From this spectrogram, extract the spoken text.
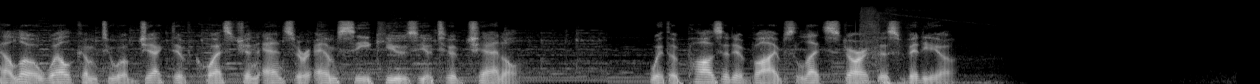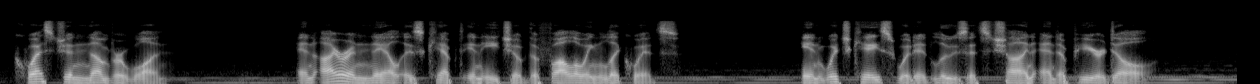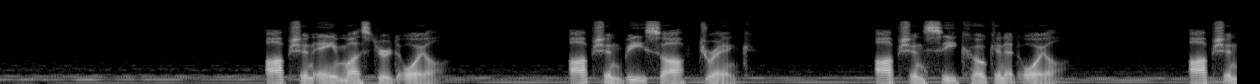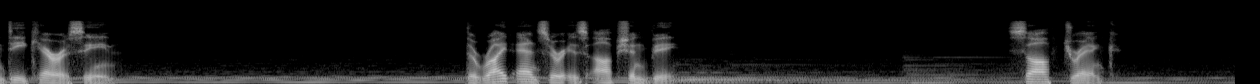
Hello welcome to Objective Question Answer MCQ's YouTube channel. With a positive vibes let's start this video. Question number 1. An iron nail is kept in each of the following liquids. In which case would it lose its shine and appear dull? Option A mustard oil. Option B soft drink. Option C coconut oil. Option D kerosene. The right answer is option B. Soft drink.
